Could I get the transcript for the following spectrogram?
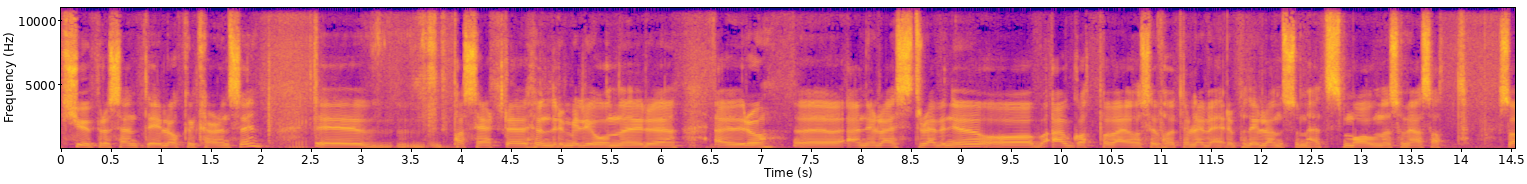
20% i local currency. Eh, passerte 100 millioner eh, euro eh, annualized revenue og er godt på vei også i forhold til å levere på de lønnsomhetsmålene som vi har satt. Så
